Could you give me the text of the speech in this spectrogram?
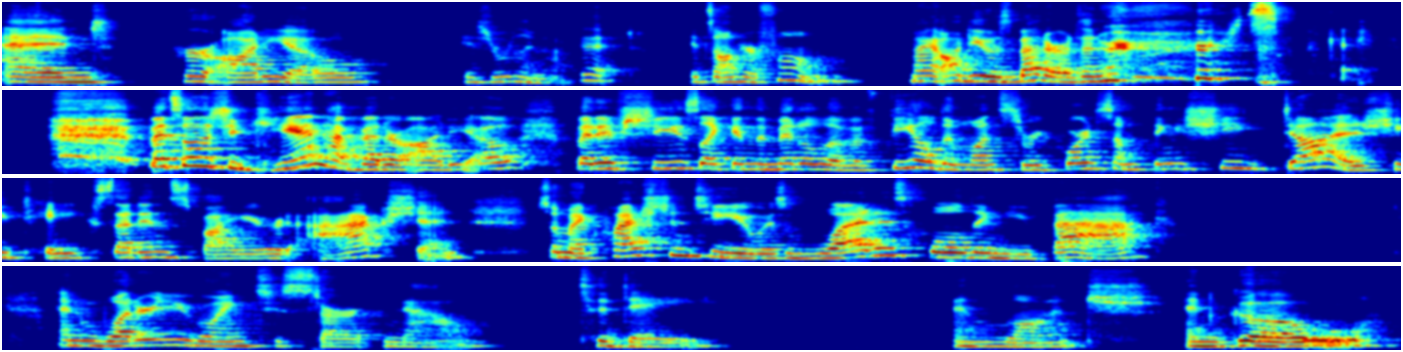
and her audio is really not good. It's on her phone my audio is better than hers. okay. But not that she can have better audio, but if she's like in the middle of a field and wants to record something, she does. She takes that inspired action. So, my question to you is what is holding you back? And what are you going to start now, today, and launch and go?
